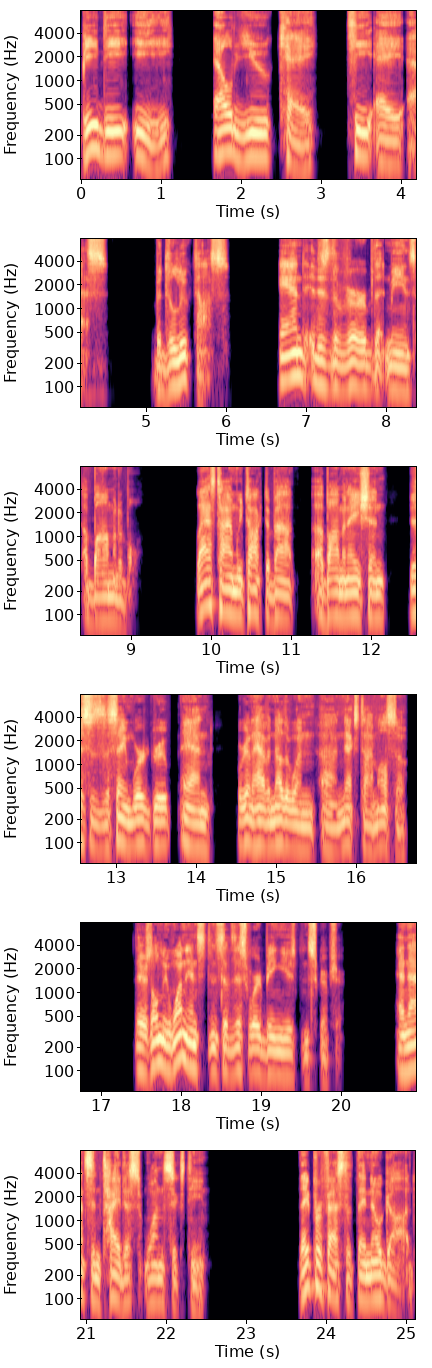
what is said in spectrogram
B D E L U K T A S, bdeluktas. And it is the verb that means abominable. Last time we talked about abomination. This is the same word group, and we're going to have another one uh, next time also. There's only one instance of this word being used in Scripture, and that's in Titus 1:16. They profess that they know God,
